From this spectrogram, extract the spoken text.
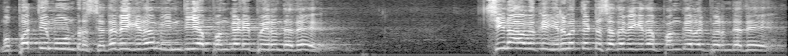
முப்பத்தி மூன்று சதவிகிதம் இந்திய பங்களிப்பு இருந்தது. சீனாவுக்கு இருபத்தெட்டு சதவிகிதம் பங்களிப்பு இருந்தது.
